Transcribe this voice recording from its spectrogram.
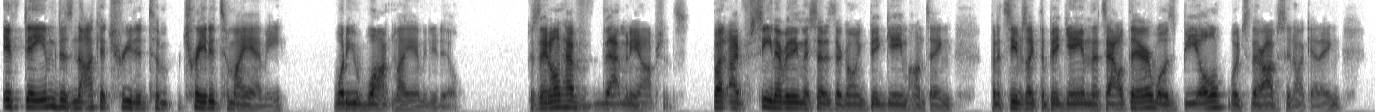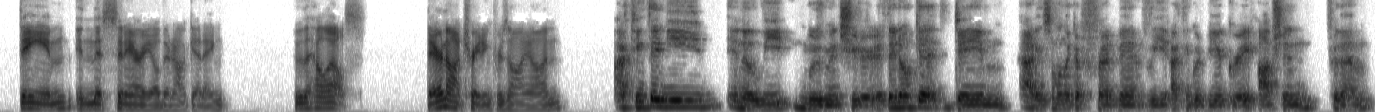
if Dame does not get treated to traded to Miami, what do you want Miami to do? Because they don't have that many options. But I've seen everything they said is they're going big game hunting. But it seems like the big game that's out there was Beal, which they're obviously not getting. Dame in this scenario, they're not getting. Who the hell else? They're not trading for Zion. I think they need an elite movement shooter. If they don't get Dame, adding someone like a Fred VanVleet, I think would be a great option for them.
